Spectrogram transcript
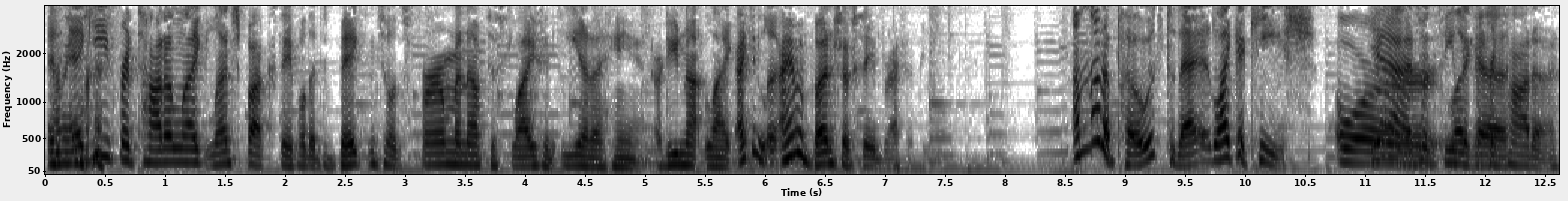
An I mean, eggy frittata like lunchbox staple that's baked until it's firm enough to slice and eat out of hand. Or do you not like? I can. I have a bunch of saved recipes. I'm not opposed to that. Like a quiche or yeah, that's what it seems like, a a frittata.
